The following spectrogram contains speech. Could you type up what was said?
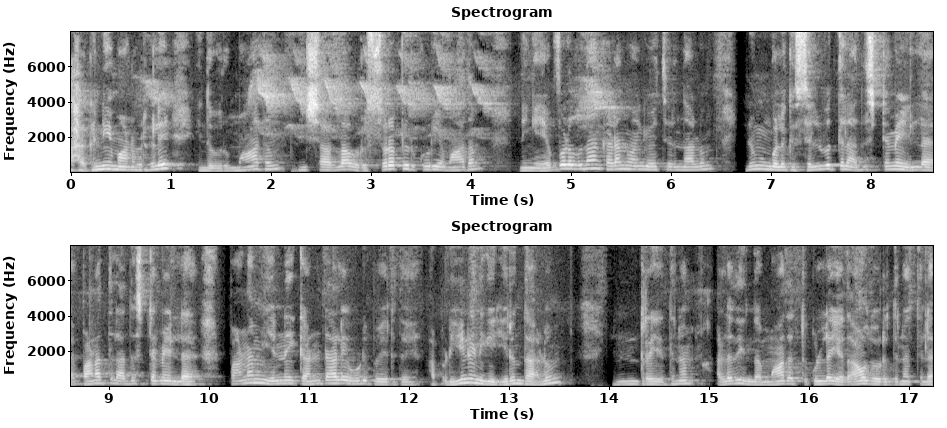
ஆக கண்ணியமானவர்களே இந்த ஒரு மாதம் இன்ஷால்லா ஒரு சிறப்பிற்குரிய மாதம். நீங்கள் எவ்வளவு தான் கடன் வாங்கி வச்சுருந்தாலும் இன்னும் உங்களுக்கு செல்வத்தில் அதிர்ஷ்டமே இல்லை பணத்தில் அதிர்ஷ்டமே இல்லை பணம் என்னை கண்டாலே ஓடி போயிடுது அப்படின்னு நீங்கள் இருந்தாலும் இன்றைய தினம் அல்லது இந்த மாதத்துக்குள்ளே ஏதாவது ஒரு தினத்தில்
